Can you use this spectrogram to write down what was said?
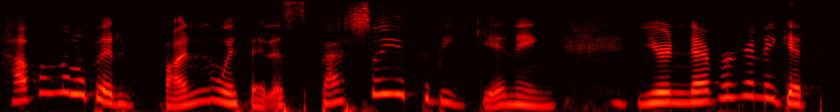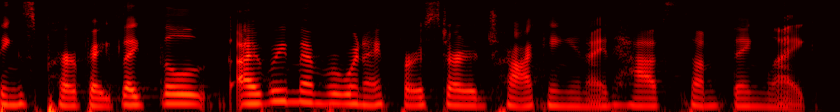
have a little bit of fun with it especially at the beginning. You're never going to get things perfect. Like the I remember when I first started tracking and I'd have something like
